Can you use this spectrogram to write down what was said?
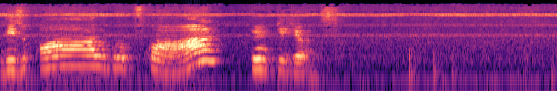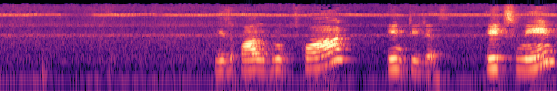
these all groups called integers. These all groups called integers. It's mean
